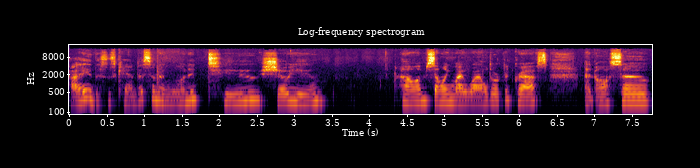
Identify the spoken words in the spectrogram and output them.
Hi, this is Candace and I wanted to show you how I'm selling my wild orchid crafts and also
